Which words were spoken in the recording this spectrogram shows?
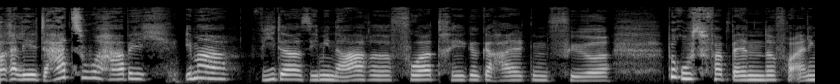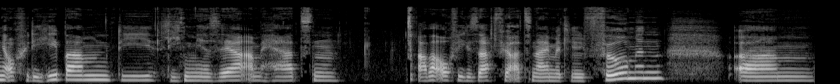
Parallel dazu habe ich immer wieder Seminare, Vorträge gehalten für Berufsverbände, vor allen Dingen auch für die Hebammen, die liegen mir sehr am Herzen, aber auch wie gesagt für Arzneimittelfirmen. Ähm,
